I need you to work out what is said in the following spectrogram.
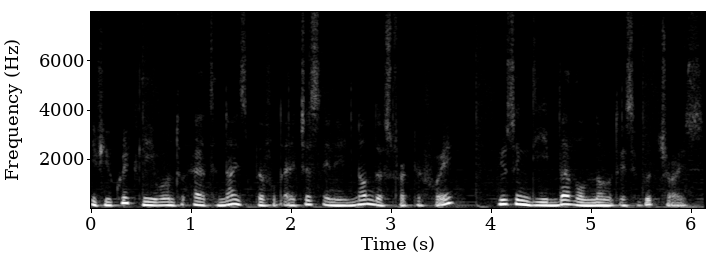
If you quickly want to add nice beveled edges in a non-destructive way, using the bevel node is a good choice.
